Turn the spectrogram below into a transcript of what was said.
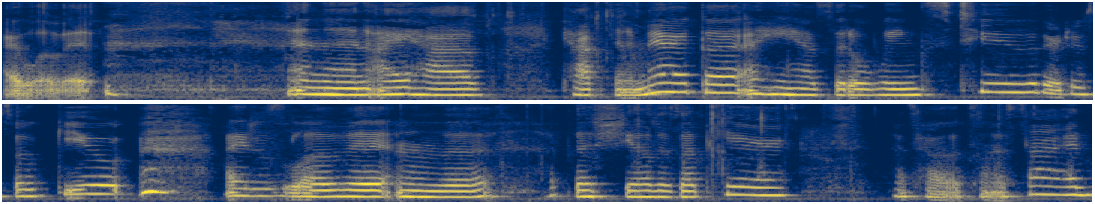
I love it. And then I have Captain America and he has little wings too. They're just so cute. I just love it. And the, the shield is up here. That's how it looks on the side.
